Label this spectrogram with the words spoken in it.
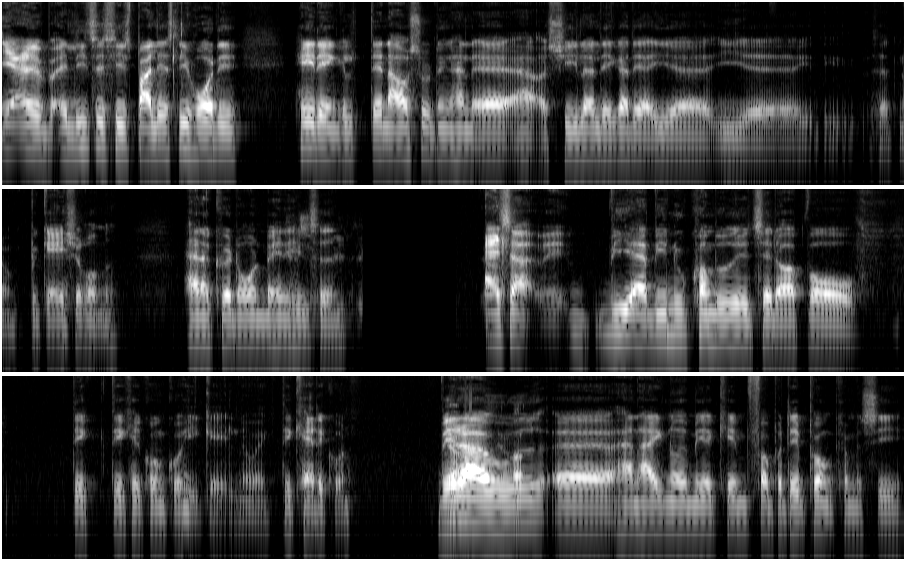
Ja, lige til sidst, bare læs lige hurtigt, helt enkelt, den afslutning, han er, og Sheila ligger der i, øh, i, øh, i hvad det nu, bagagerummet. Han har kørt rundt med hende hele tiden. Altså, vi er, vi er nu kommet ud i et setup, hvor det, det kan kun gå helt galt nu. Ikke? Det kan det kun. Vedder er ude, øh, han har ikke noget mere at kæmpe for på det punkt, kan man sige.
